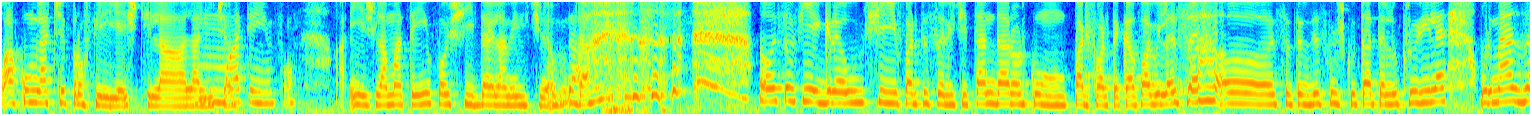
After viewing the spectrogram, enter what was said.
acum la ce profil ești la, la liceu? Mate info. Ești la Mate Info și dai la medicină. Da. o să fie greu și foarte solicitant, dar oricum pari foarte capabilă să, uh, să te descurci cu toate lucrurile. Urmează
